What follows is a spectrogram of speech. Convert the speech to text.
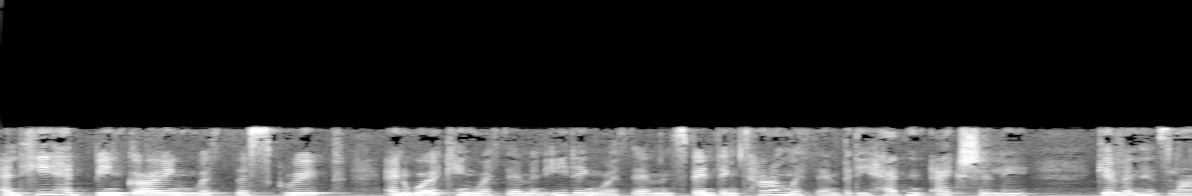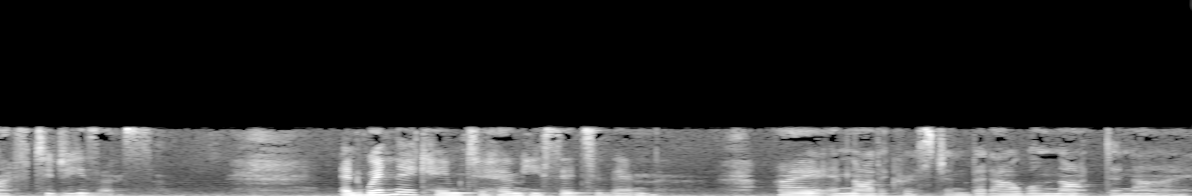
And he had been going with this group and working with them and eating with them and spending time with them, but he hadn't actually given his life to Jesus. And when they came to him, he said to them, I am not a Christian, but I will not deny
